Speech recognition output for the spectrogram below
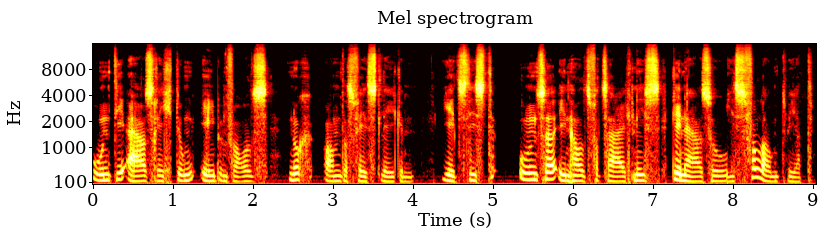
und die Ausrichtung ebenfalls noch anders festlegen. Jetzt ist unser Inhaltsverzeichnis genauso, wie es verlangt wird.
